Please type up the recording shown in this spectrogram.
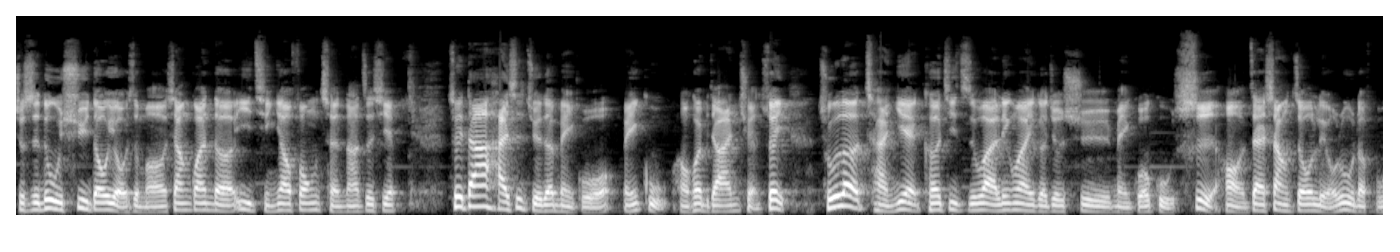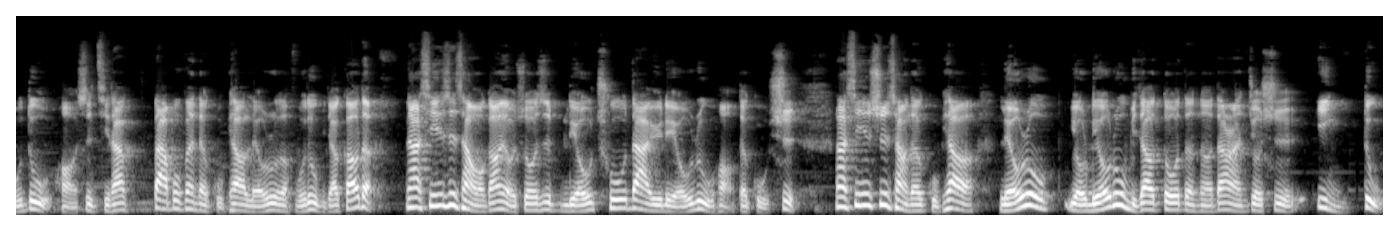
就是陆续都有什么相关的疫情要封城啊这些，所以大家还是觉得美国美股会比较安全。所以除了产业科技之外，另外一个就是美国股市哦，在上周流入的幅度哦是其他大部分的股票流入的幅度比较高的。那新兴市场我刚刚有说是流出大于流入哈的股市，那新兴市场的股票流入有流入比较多的呢，当然就是印度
